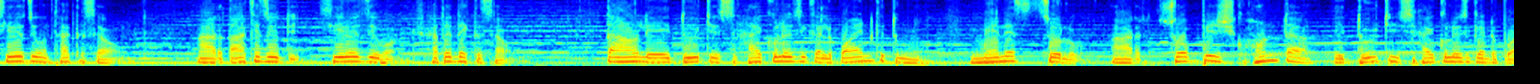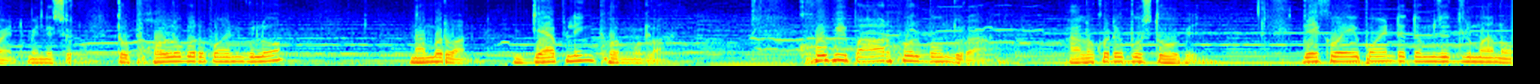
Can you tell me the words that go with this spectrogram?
চিরজীবন থাকতে চাও, আর তাকে যদি চিরজীবন সাথে দেখতে চাও তাহলে এই দুইটি সাইকোলজিক্যাল পয়েন্টকে তুমি মেনে চলো আর চব্বিশ ঘণ্টা এই দুইটি সাইকোলজিক্যাল পয়েন্ট মেনে চলো। তো ফলো করো পয়েন্টগুলো নাম্বার ওয়ান গ্যাপলিং ফর্মুলা খুবই পাওয়ারফুল বন্ধুরা, ভালো করে বুঝতে হবে। দেখো এই পয়েন্টটা তুমি যদি মানো,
